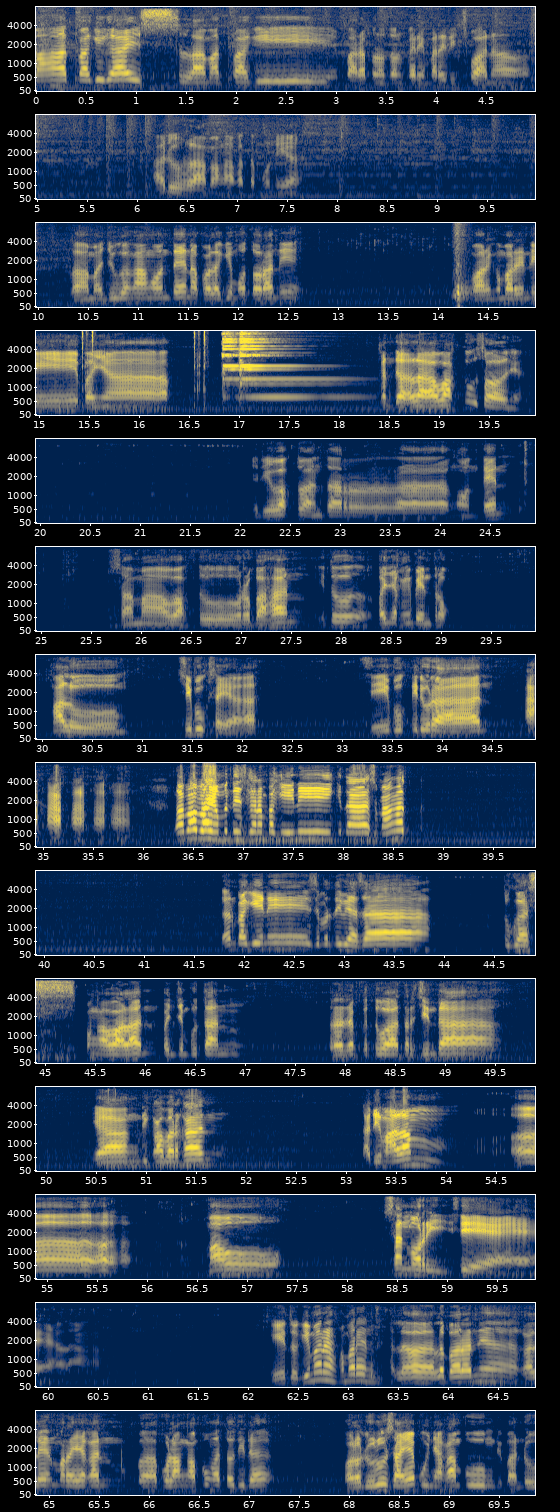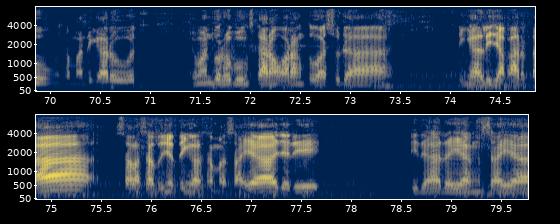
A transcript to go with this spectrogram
Semangat pagi guys, selamat pagi para penonton Ferry di Channel. Aduh lama nggak ketemu nih ya. Lama juga nggak ngonten, apalagi motoran nih. Kemarin-kemarin nih banyak kendala waktu soalnya. Jadi waktu antar uh, ngonten sama waktu rebahan itu banyak yang bentrok. Malum, sibuk saya. Sibuk tiduran. Nggak apa-apa, yang penting sekarang pagi ini kita semangat. Dan pagi ini seperti biasa, tugas pengawalan penjemputan terhadap ketua tercinta yang dikabarkan tadi malam uh, mau San Mori. Yeah. Itu gimana kemarin Le lebarannya kalian merayakan pulang kampung atau tidak? Kalau dulu saya punya kampung di Bandung sama di Garut. Cuman berhubung sekarang orang tua sudah tinggal di Jakarta, salah satunya tinggal sama saya, jadi tidak ada yang saya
